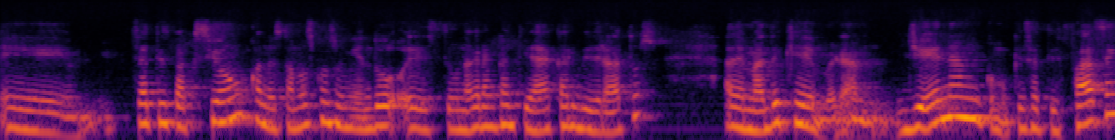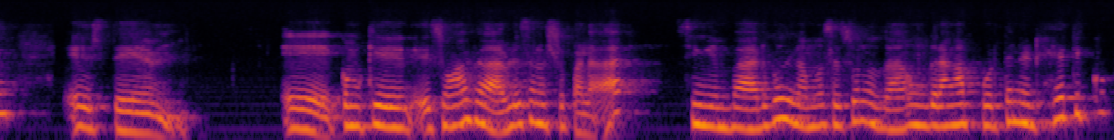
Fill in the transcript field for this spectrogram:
eh, satisfacción cuando estamos consumiendo este, una gran cantidad de carbohidratos, además de que, ¿verdad? Llenan, como que satisfacen, este, eh, como que son agradables a nuestro paladar. Sin embargo, digamos, eso nos da un gran aporte energético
